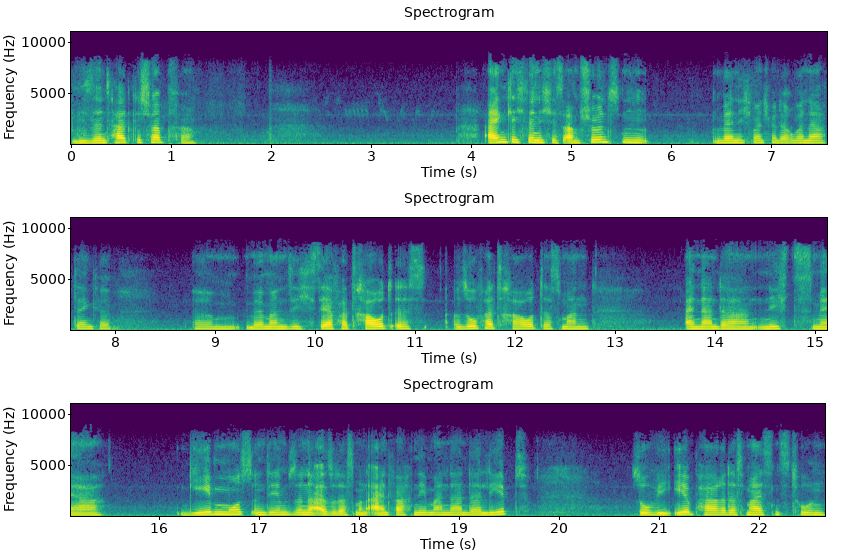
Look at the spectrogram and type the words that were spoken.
Wir sind halt Geschöpfe. Eigentlich finde ich es am schönsten, wenn ich manchmal darüber nachdenke, ähm, wenn man sich sehr vertraut ist, so vertraut, dass man einander nichts mehr geben muss in dem Sinne, also dass man einfach nebeneinander lebt, so wie Ehepaare das meistens tun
